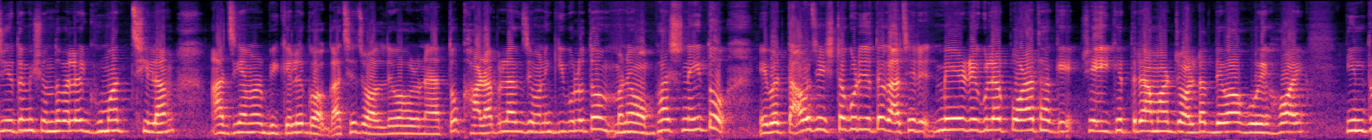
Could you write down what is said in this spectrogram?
যেহেতু আমি সন্ধ্যাবেলায় ঘুমাচ্ছিলাম, আজকে আমার বিকেলে গাছে জল দেওয়া হলো না। এত খারাপ লাগছে মানে কি বলো তো মানে অভ্যাস নেই তো। এবার তাও চেষ্টা করি যাতে গাছের মেয়ের রেগুলার পড়া থাকে, সেই ক্ষেত্রে আমার জলটা দেওয়া হয়ে হয়। কিন্তু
